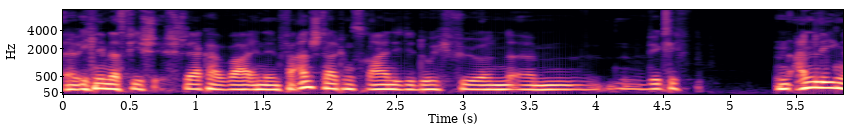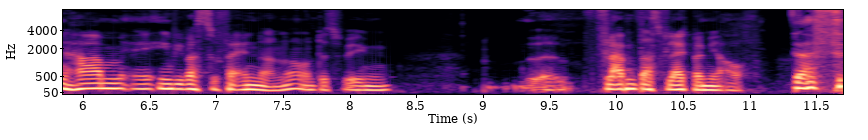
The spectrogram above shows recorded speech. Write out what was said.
ich nehme das viel stärker wahr in den Veranstaltungsreihen, die die durchführen, ähm, wirklich ein Anliegen haben, äh, irgendwie was zu verändern. Ne? Und deswegen äh, flammt das vielleicht bei mir auf. Das,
